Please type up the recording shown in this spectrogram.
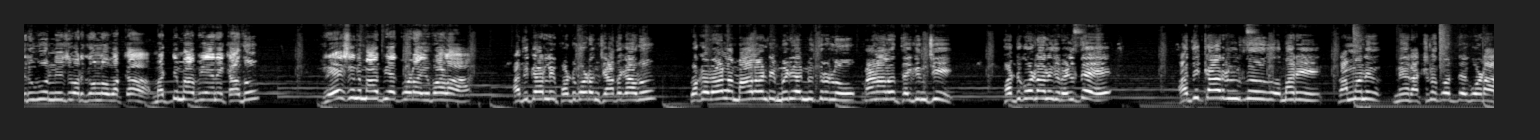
తిరువూరు నియోజకవర్గంలో ఒక మట్టి మాఫియానే కాదు రేషన్ మాఫియా కూడా ఇవాళ అధికారులకు పట్టుకోవడం చేత కాదు. ఒకవేళ మాలాంటి మీడియా మిత్రులు ప్రాణాలకు తెగించి పట్టుకోవడానికి వెళ్తే అధికారులతో మరి రమ్మని నేను రక్షణ కోరితే కూడా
